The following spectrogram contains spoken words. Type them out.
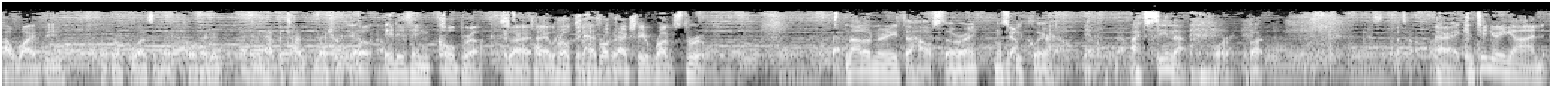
how wide the, the brook was, and I told him I didn't, I didn't have the time to measure it yet. well, it is in Colebrook, so in I, Cold I would Brook, hope it so has the brook brook. actually runs through. Not underneath the house, though, right? Let's No, be clear. no, no, no. I've seen that before, but That's, that's all right. Continuing on.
